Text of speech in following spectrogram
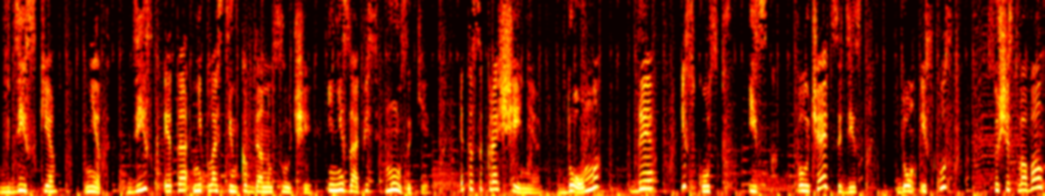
В диске. Нет, диск – это не пластинка в данном случае и не запись музыки. Это сокращение «Дом», «Д», «Искусств», «Иск». Получается диск. Дом искусств существовал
